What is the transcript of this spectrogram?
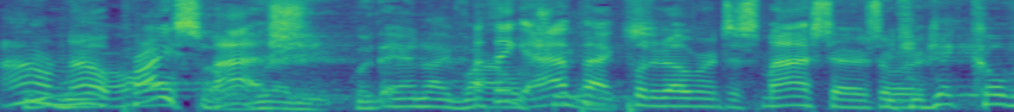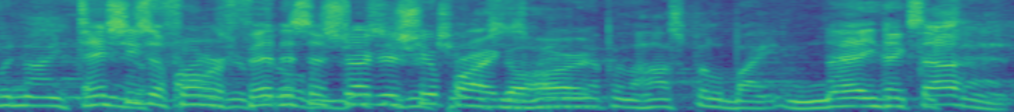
I don't We- know. Probably also Smash. ready with antiviral I think AFPAC put it over into Smash territory. If you get COVID nineteen, And she's a former fitness instructor. She'll probably go hard. Up in the hospital by Yeah, ninety you think so? percent.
